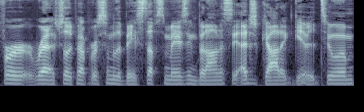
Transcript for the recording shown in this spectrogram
for Red Hot Chili Peppers. Some of the bass stuff's amazing, but honestly, I just gotta give it to him.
